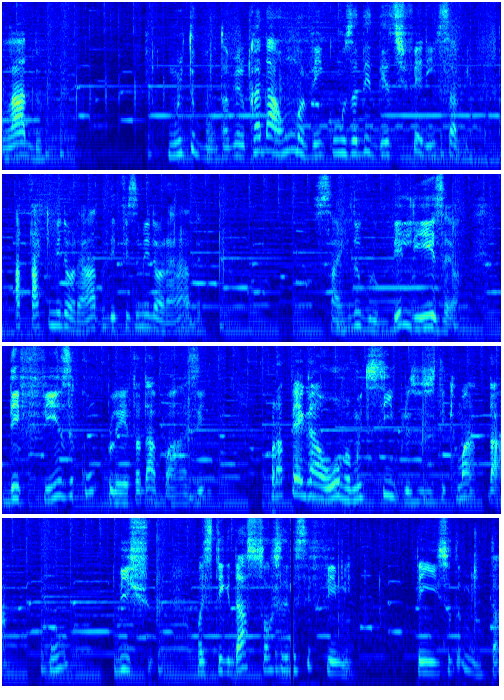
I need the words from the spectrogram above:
lado. Muito bom, tá vendo? Cada uma vem com os ADDs diferentes, sabe? Ataque melhorado, defesa melhorada. Sair do grupo, beleza, ó defesa completa da base. Para pegar ovo é muito simples, você tem que matar o bicho, mas tem que dar sorte desse fêmea. Tem isso também, tá?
